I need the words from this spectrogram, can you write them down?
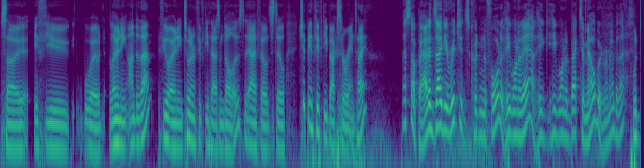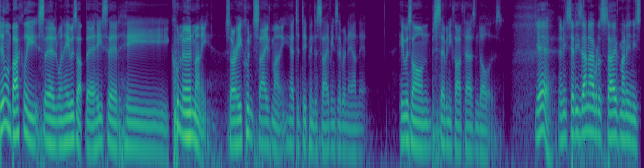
So if you were earning under that, if you were earning two hundred fifty thousand dollars, the AFL would still chip in fifty bucks for rent, hey? That's not bad. And Xavier Richards couldn't afford it. He wanted out. He he wanted back to Melbourne. Remember that? Well, Dylan Buckley said when he was up there, he said he couldn't earn money. Sorry, he couldn't save money. He had to dip into savings every now and then. He was on seventy-five thousand dollars. Yeah, and he said he's unable to save money in his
